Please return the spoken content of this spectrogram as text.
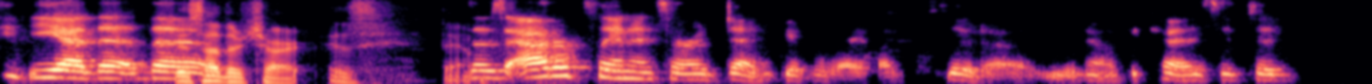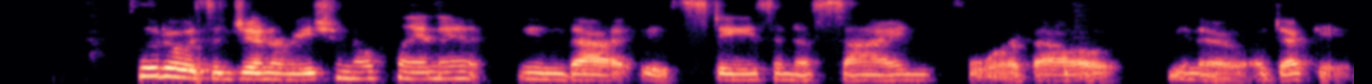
yeah, the the this other chart is Those outer planets are a dead giveaway, like Pluto, you know, because it's a Pluto is a generational planet in that it stays in a sign for about, you know, a decade.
